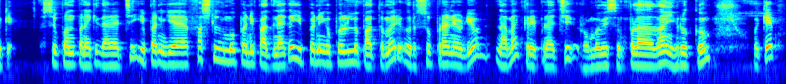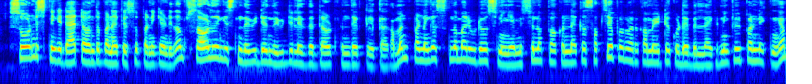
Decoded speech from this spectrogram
ஓகே சூப்பர் வந்து பண்ணாக்கி இதை ஆகிடுச்சு இப்போ நீங்கள் ஃபஸ்ட்டில் மூவ் பண்ணி பார்த்தினாக்க இப்போ நீங்கள் பொருள் பார்த்த மாதிரி ஒரு சூப்பரான வீடியோ நம்ம க்ரியேட் பண்ணியாச்சு ரொம்பவே சிம்பிளாக தான் இருக்கும். ஓகே ஸோ நெக்ஸ்ட் நீங்கள் டேட்டா வந்து பண்ண ஸோ பண்ணிக்க வேண்டியதான் ஸோ அவ்வளோதாங்க இந்த வீடியோ இந்த வீடியோவில் எதாவது டவுட் வந்து கமெண்ட் பண்ணுங்கள் ஸோ இந்த மாதிரி வீடியோஸ் நீங்கள் மிஸ் பண்ண பார்க்கணுனாக்கா சப்ஸ்கிரைப் பண்ணுற கமெண்ட்டு கூட பெல் ஐக்கன் கிளிக் பண்ணிக்கோங்க.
